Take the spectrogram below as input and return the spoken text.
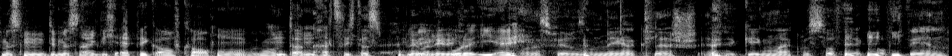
Müssen, die müssen eigentlich Epic aufkaufen und dann hat sich das Problem erledigt. Oder EA. Oh, das wäre so ein mega Clash. Epic gegen Microsoft, wer kauft wen?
